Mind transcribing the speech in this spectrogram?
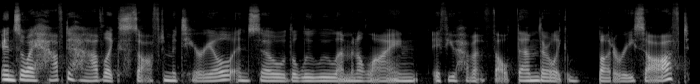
And so I have to have like soft material. And so the Lululemon Align, if you haven't felt them, they're like buttery soft.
